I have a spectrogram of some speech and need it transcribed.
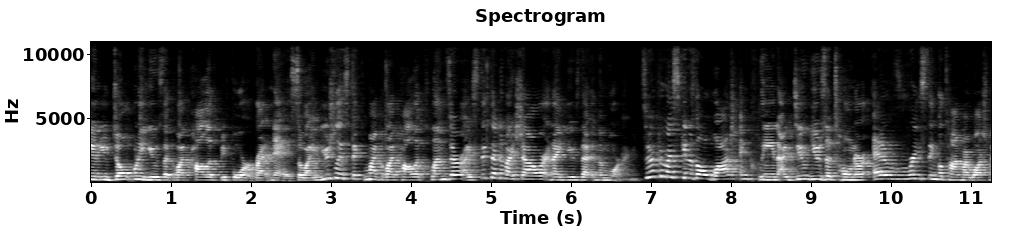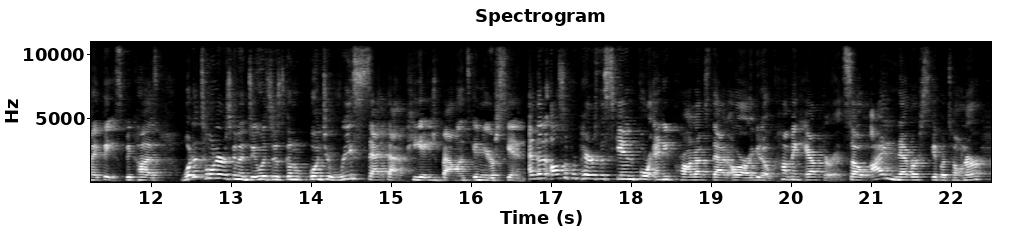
and you don't want to use the glycolic before Retin-A. So I usually stick my glycolic cleanser, I stick that in my shower and I use that in the morning. So after my skin is all washed and clean, I do use a toner every single time I wash my face because what a toner is gonna do is just gonna, going to reset that pH balance in your skin. And then it also prepares the skin for any products that are, you know, coming after it. So I never skip a toner.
